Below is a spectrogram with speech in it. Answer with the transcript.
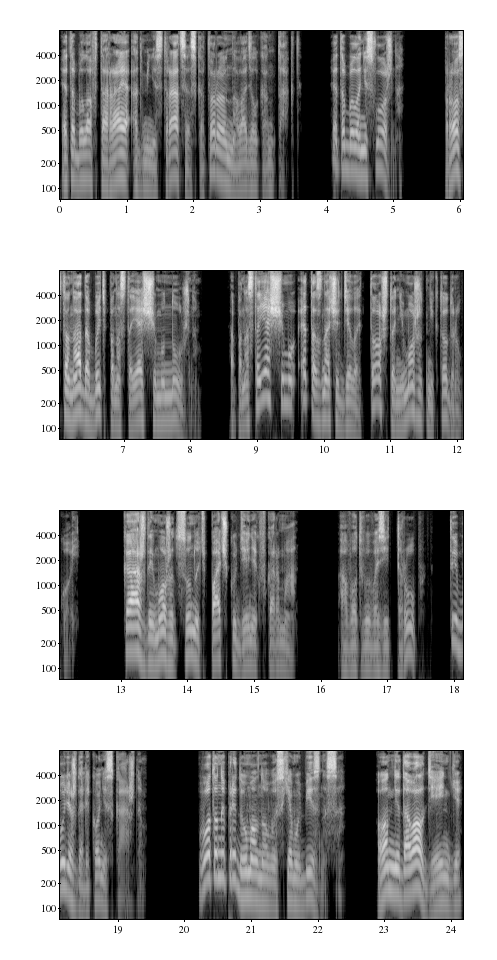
Это была вторая администрация, с которой он наладил контакт. Это было несложно. Просто надо быть по-настоящему нужным. А по-настоящему это значит делать то, что не может никто другой. Каждый может сунуть пачку денег в карман. А вот вывозить труп ты будешь далеко не с каждым. Вот он и придумал новую схему бизнеса. Он не давал деньги,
